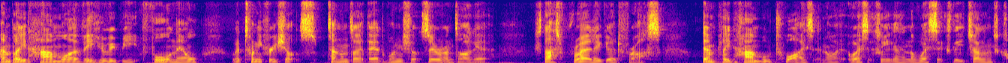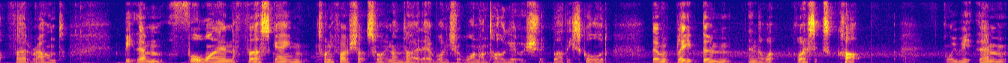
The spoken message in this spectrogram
And played Hamworthy, who we beat 4 0, with 23 shots, 10 on target, they had 1 shot, 0 on target. So that's really good for us. Then played Hamble twice in the Wessex League and in the Wessex League Challenge Cup third round. Beat them 4 1 in the first game, 25 shots, 14 on target, they had 1 shot, 1 on target, which they bloody scored. Then we played them in the Wessex Cup. We beat them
